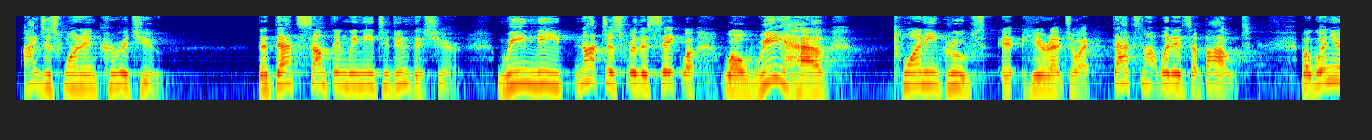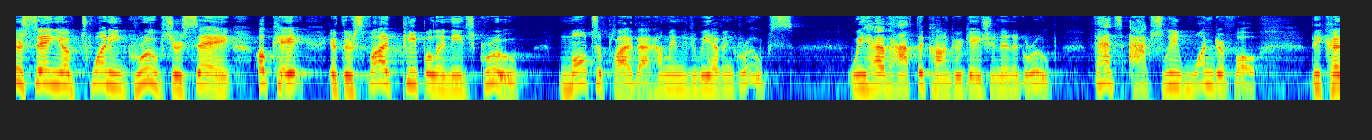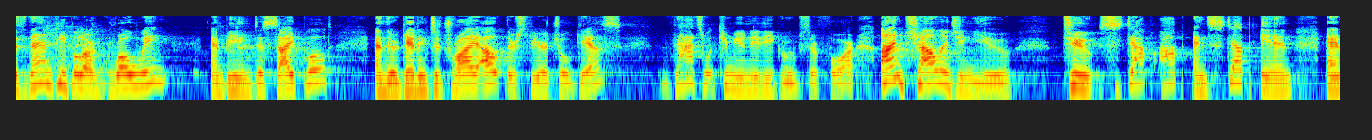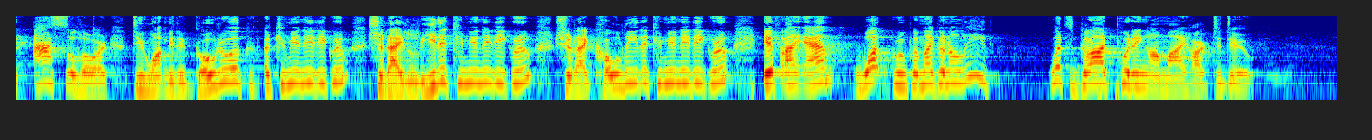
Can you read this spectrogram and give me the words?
I just want to encourage you that that's something we need to do this year. We need, not just for the sake, well, well we have 20 groups here at Joy. That's not what it's about. But when you're saying you have 20 groups, you're saying, okay, if there's five people in each group, Multiply that. How many do we have in groups? We have half the congregation in a group. That's actually wonderful because then people are growing and being discipled and they're getting to try out their spiritual gifts. That's what community groups are for. I'm challenging you to step up and step in and ask the Lord, Do you want me to go to a, a community group? Should I lead a community group? Should I co lead a community group? If I am, what group am I going to lead? What's God putting on my heart to do?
